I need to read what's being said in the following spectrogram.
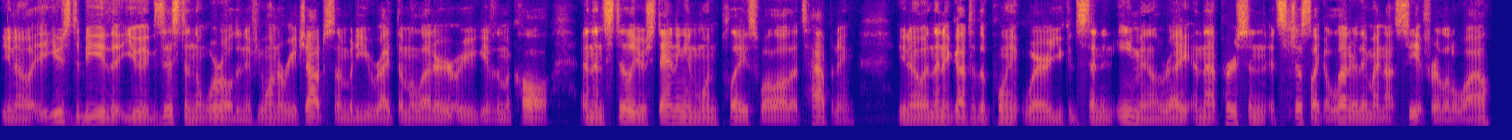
You know, it used to be that you exist in the world, and if you want to reach out to somebody, you write them a letter or you give them a call, and then still you're standing in one place while all that's happening you know and then it got to the point where you could send an email right? And that person it's just like a letter. They might not see it for a little while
